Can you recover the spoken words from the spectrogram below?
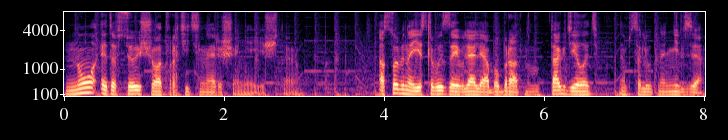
но это все еще отвратительное решение, я считаю. Особенно если вы заявляли об обратном. Так делать абсолютно нельзя.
